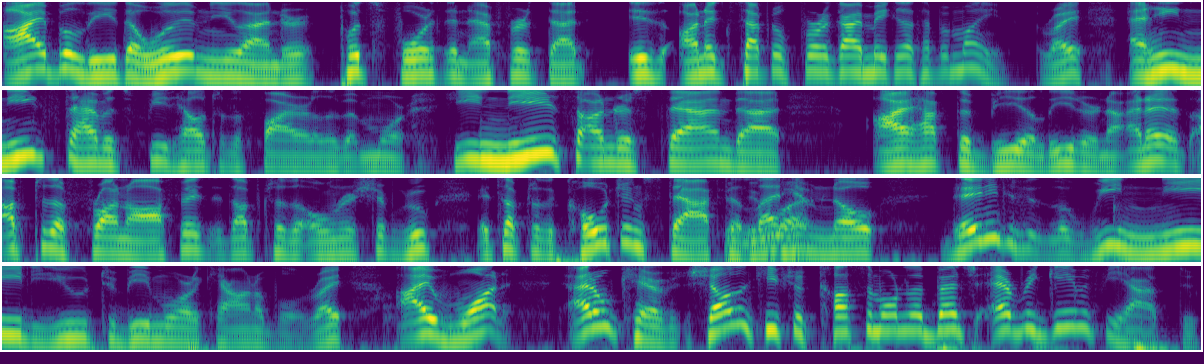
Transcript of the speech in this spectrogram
I believe that William Nylander puts forth an effort that is unacceptable for a guy making that type of money, right? And he needs to have his feet held to the fire a little bit more. He needs to understand that I have to be a leader now. And it's up to the front office, it's up to the ownership group, it's up to the coaching staff to, do let what? him know they need to be, look, we need you to be more accountable, right? I want I don't care if Sheldon Keefe should cuss him out on the bench every game if he has to.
